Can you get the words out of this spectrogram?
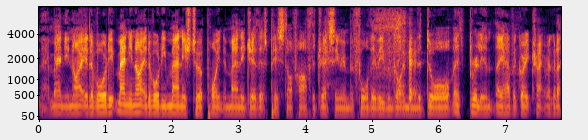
Man United have already Man United have already managed to appoint a manager that's pissed off half the dressing room before they've even got him in the door. It's brilliant. They have a great track record.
